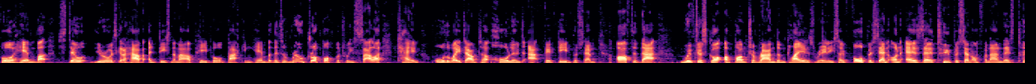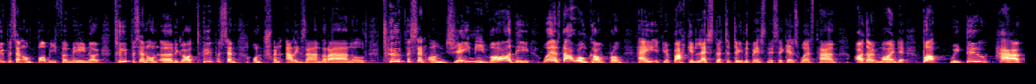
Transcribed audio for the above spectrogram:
for him. But still, you're always going to have a decent amount of people backing him. But there's a real drop-off between Salah, Kane, all the way down to Haaland at 15%. After that, we've just got a bunch of random players, really. So 4% on Eze, 2% on Fernandes, 2% on Bobby Firmino, 2% on Odegaard, 2% on Trent Alexander-Arnold, 2% on Jamie Vardy. Where's that one come from? Hey, if you're back in Leicester to do the business against West Ham, I don't mind it. But we do have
